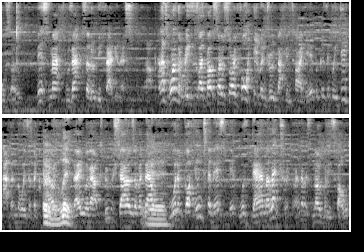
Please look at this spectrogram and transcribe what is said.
Also, this match was absolutely fabulous. And that's one of the reasons I felt so sorry for him and Drew McIntyre here, because if we did have the noise of the crowd, have been lit. they, without two shadows of a doubt, Yeah. would have got into this. It was damn electric. I know it's nobody's fault,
